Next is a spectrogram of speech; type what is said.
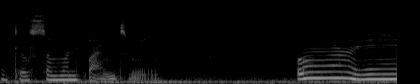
until someone finds me. Boring.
